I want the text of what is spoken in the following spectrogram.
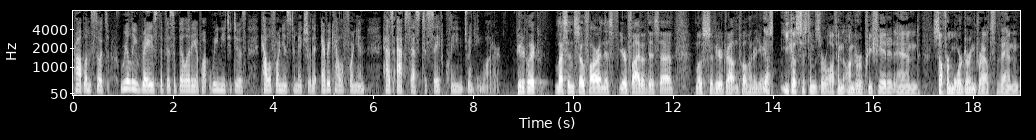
problems. So it's really raise the visibility of what we need to do as Californians to make sure that every Californian has access to safe, clean drinking water. Peter Gleick, lessons so far in this year five of this uh, most severe drought in 1,200 years? Yes, ecosystems are often underappreciated and suffer more during droughts than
